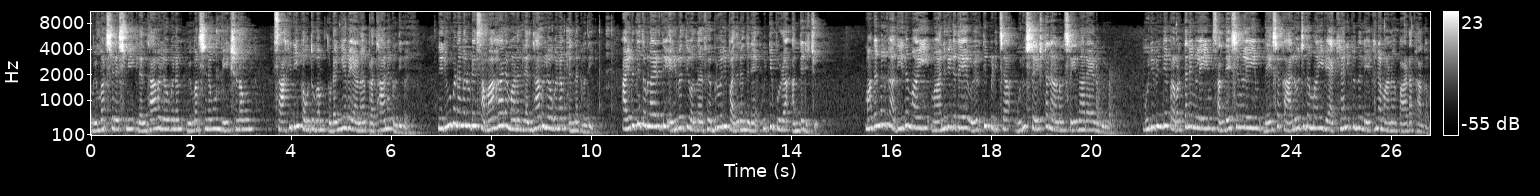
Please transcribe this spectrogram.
വിമർശരശ്മി ഗ്രന്ഥാവലോകനം വിമർശനവും വീക്ഷണവും സാഹിതി കൗതുകം തുടങ്ങിയവയാണ് പ്രധാന കൃതികൾ. നിരൂപണങ്ങളുടെ സമാഹാരമാണ് ഗ്രന്ഥാവലോകനം എന്ന കൃതി. ആയിരത്തി തൊള്ളായിരത്തി എഴുപത്തി ഒന്ന് ഫെബ്രുവരി പതിനൊന്നിന് കുറ്റിപ്പുഴ അന്തരിച്ചു. മതങ്ങൾക്ക് അതീതമായി മാനവികതയെ ഉയർത്തിപ്പിടിച്ച ഗുരുശ്രേഷ്ഠനാണ് ശ്രീനാരായണ ഗുരു. ഗുരുവിന്റെ പ്രവർത്തനങ്ങളെയും സന്ദേശങ്ങളെയും ദേശകാലോചിതമായി വ്യാഖ്യാനിക്കുന്ന ലേഖനമാണ് പാഠഭാഗം.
